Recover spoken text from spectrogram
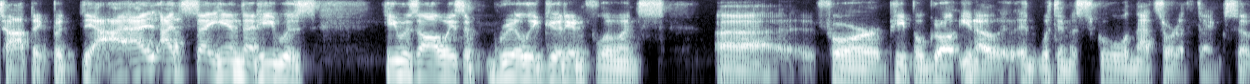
topic. But yeah, I, I'd say him that he was he was always a really good influence uh, for people grow you know within the school and that sort of thing. So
